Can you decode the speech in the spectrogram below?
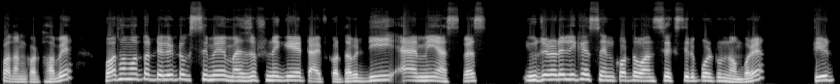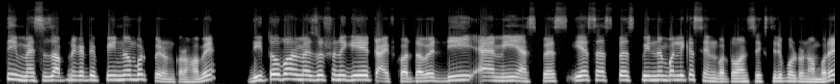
প্রদান করতে হবে। প্রথমত টেলিটক সিমে মেসেজ অপশনে গিয়ে টাইপ করতে হবে ডিএমই স্পেস ইউজার আইডি লিখে সেন্ড করতে ওয়ান সিক্স ট্রিপল টু নম্বরে। ফিরতি মেসেজ আপনাকে একটি পিন নম্বর প্রেরণ করা হবে। দ্বিতীয়বার মেসেজ অপশনে গিয়ে টাইপ করতে হবে DME space yes space PIN number লিখে সেন্ড করতে ওয়ান সিক্স ট্রিপল টু নম্বরে।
